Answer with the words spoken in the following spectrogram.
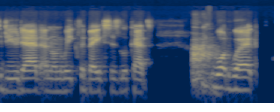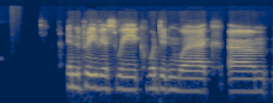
to do that and on a weekly basis look at what worked in the previous week, what didn't work, um,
